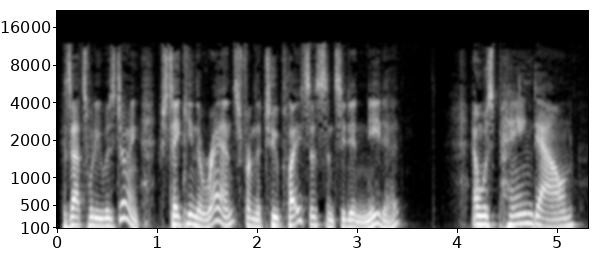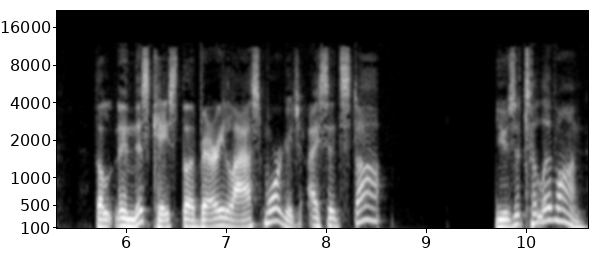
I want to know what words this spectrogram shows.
because that's what he was doing. He was taking the rents from the two places since he didn't need it, and was paying down, the, in this case, the very last mortgage. I said, stop. Use it to live on.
